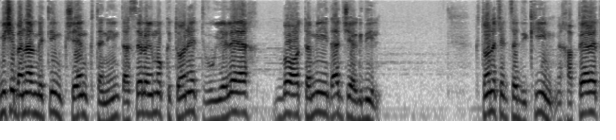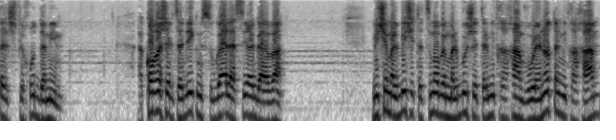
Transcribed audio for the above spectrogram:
מי שבניו מתים כשהם קטנים, תעשה לו עמו כתונת, והוא ילך בו תמיד עד שיגדיל. כתונת של צדיקים מכפרת על שפיכות דמים. הכובע של צדיק מסוגל להסיר הגאווה. מי שמלביש את עצמו במלבוש של תלמיד חכם והוא אינו תלמיד חכם,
